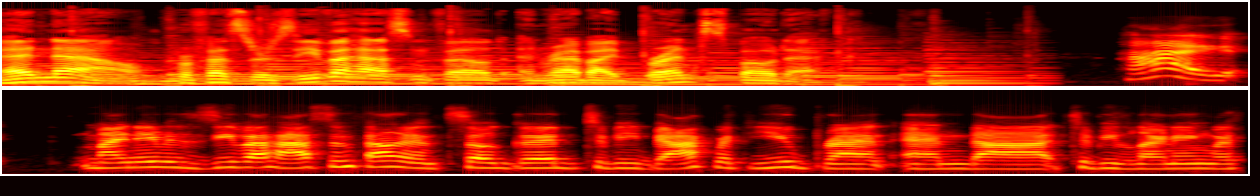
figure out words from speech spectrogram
And now, Professor Ziva Hassenfeld and Rabbi Brent Spodek. My name is Ziva Hassenfeld, and it's so good to be back with you, Brent, and uh, to be learning with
